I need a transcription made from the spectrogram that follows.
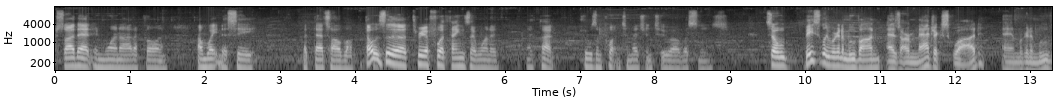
saw that in one article and I'm waiting to see what that's all about. But those are the three or four things I wanted. I thought it was important to mention to our listeners. So basically, we're going to move on as our Magic Squad, and we're going to move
